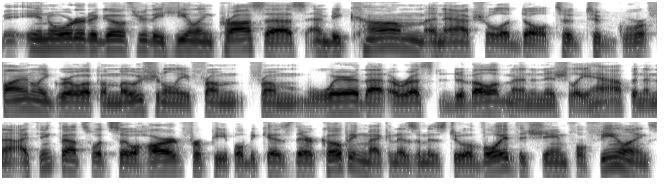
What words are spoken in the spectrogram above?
in order to go through the healing process and become an actual adult to to gr- finally grow up emotionally from from where that arrested development initially happened. And that I think that's what's so hard for people because their coping mechanism is to avoid the shameful feelings.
